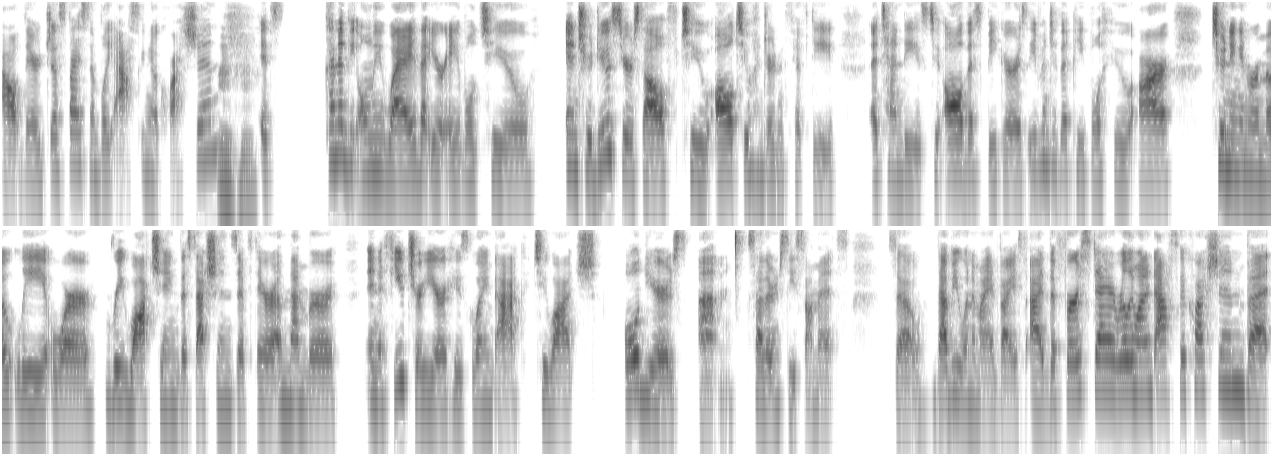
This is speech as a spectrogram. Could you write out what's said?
out there just by simply asking a question. Mm-hmm. It's kind of the only way that you're able to introduce yourself to all 250 attendees, to all the speakers, even to the people who are tuning in remotely or rewatching the sessions if they're a member in a future year who's going back to watch old year's um, Southern C Summits. So that'd be one of my advice. I the first day I really wanted to ask a question, but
